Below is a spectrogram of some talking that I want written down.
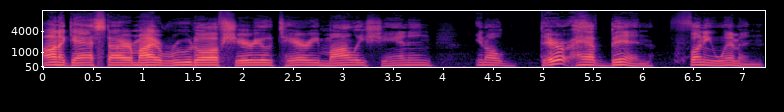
Ana Gasteyer, Maya Rudolph, Cheri Oteri, Molly Shannon. You know, there have been funny women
